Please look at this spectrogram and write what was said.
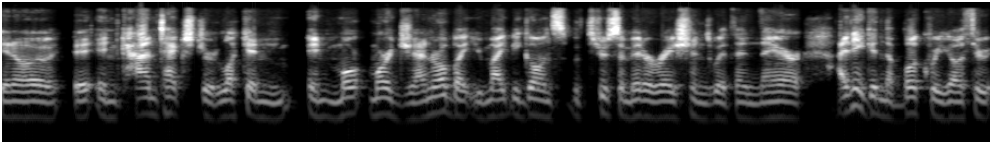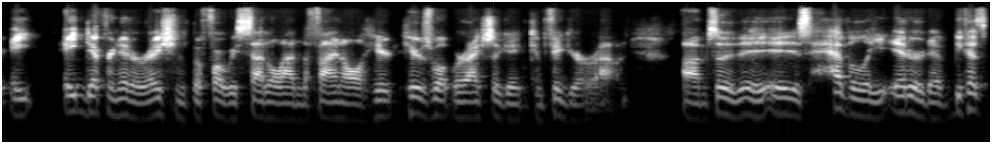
you know in context you're looking in more more general, but you might be going through some iterations within there. I think in the book we go through eight eight different iterations before we settle on the final. Here, here's what we're actually going to configure around. Um, so it is heavily iterative because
